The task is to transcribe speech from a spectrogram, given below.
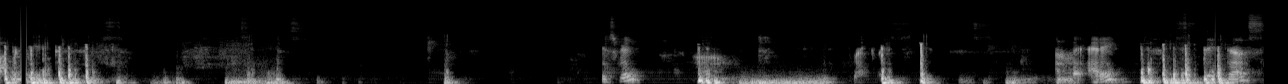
update. This array status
